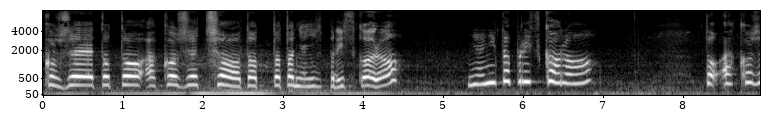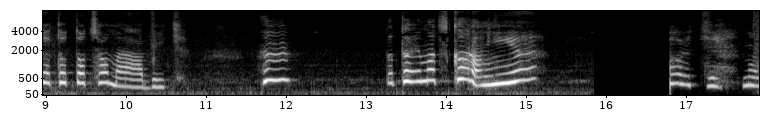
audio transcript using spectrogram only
akože toto, akože čo? To, toto není priskoro? Není to priskoro? To akože toto čo má byť? Hm? Toto je moc skoro, nie? Ahojte, no.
